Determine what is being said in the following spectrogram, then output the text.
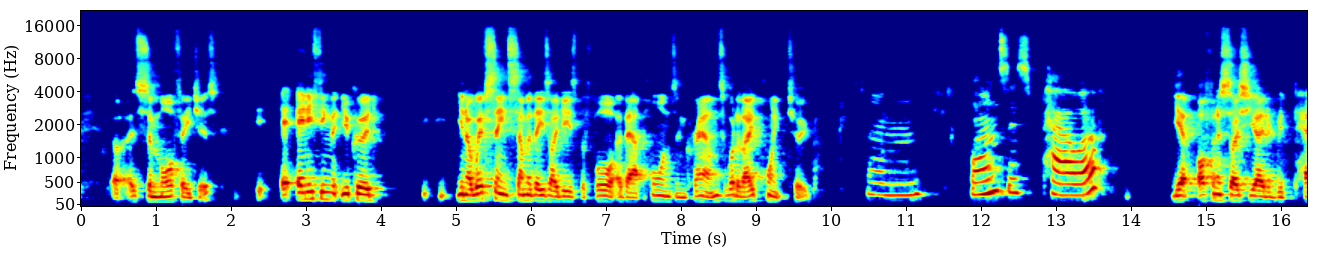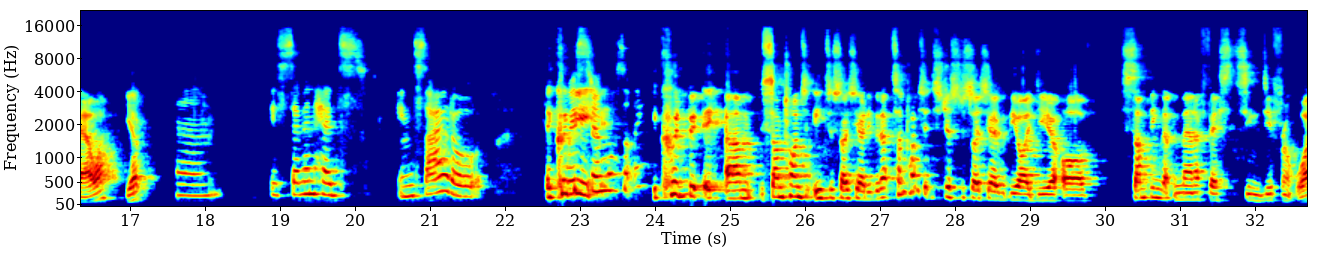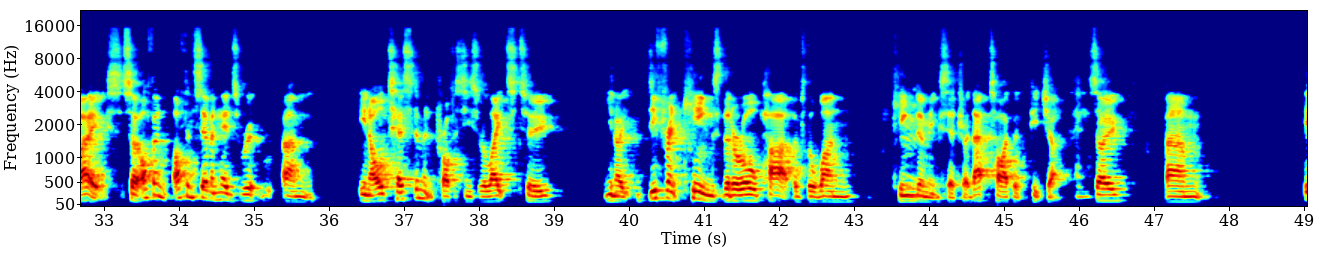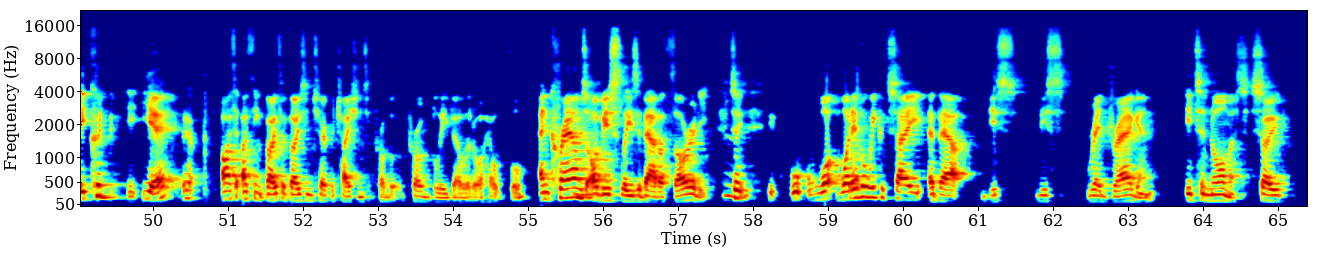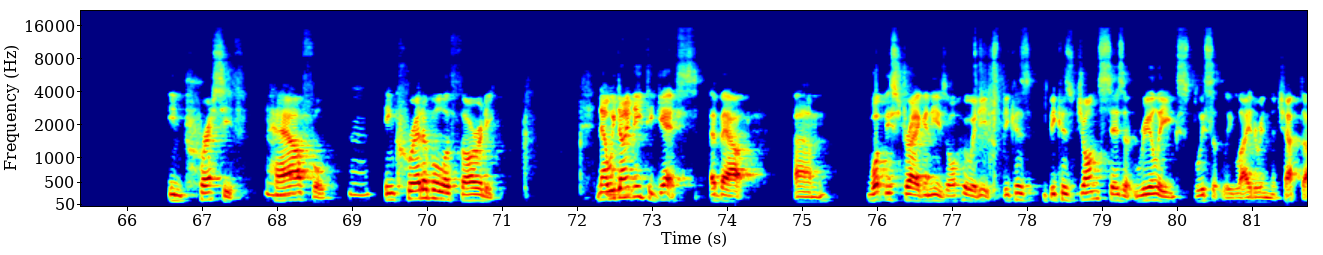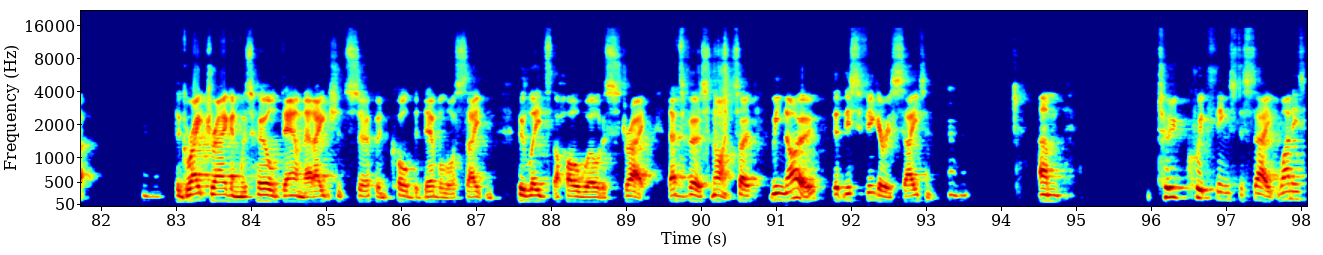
uh, some more features. Anything that you could, you know, we've seen some of these ideas before about horns and crowns. What do they point to? Um, horns is power. Yep, often associated with power. Yep, Um, is seven heads inside or it could wisdom be. or something? It could be. It, um, sometimes it's associated with that. Sometimes it's just associated with the idea of something that manifests in different ways. So often, often seven heads re, um, in Old Testament prophecies relates to, you know, different kings that are all part of the one kingdom, etc. That type of picture. Okay. So um, it could, yeah. I, th- I think both of those interpretations are probably probably valid or helpful. And crowns Mm. obviously is about authority. So Mm. w- whatever we could say about this this red dragon, it's enormous. So impressive, Mm. powerful, Mm. incredible authority. Now we don't need to guess about um, what this dragon is or who it is because because John says it really explicitly later in the chapter. Mhm. The great dragon was hurled down, that ancient serpent called the devil or Satan, who leads the whole world astray. That's Mhm. verse 9. So we know that this figure is Satan. Mhm. Um, two quick things to say. One is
